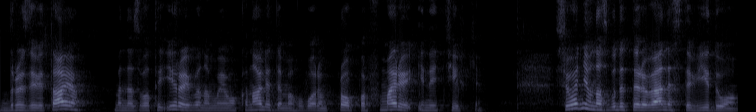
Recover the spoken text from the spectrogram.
Друзі, вітаю! Мене звати Іра, і ви на моєму каналі, де ми говоримо про парфумерію і не тільки. Сьогодні в нас буде теревенисте відео.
